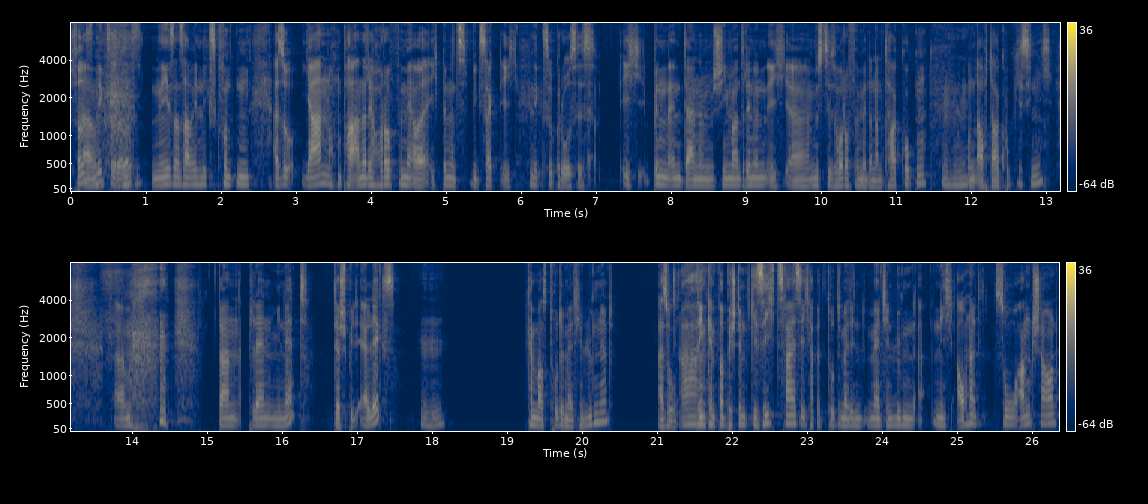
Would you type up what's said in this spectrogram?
Sonst Ähm, nichts oder was? Nee, sonst habe ich nichts gefunden. Also ja, noch ein paar andere Horrorfilme, aber ich bin jetzt, wie gesagt, ich, Nix so Großes. ich bin in deinem Schema drinnen. Ich äh, müsste Horrorfilme dann am Tag gucken Mhm. und auch da gucke ich sie nicht. Ähm, dann Plan Minette, der spielt Alex. Mhm. Kennt man aus Tote Mädchen Lügen nicht. Also, Ah. den kennt man bestimmt gesichtsweise. Ich habe jetzt Tote Mädchen, Mädchen Lügen nicht auch nicht so angeschaut.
